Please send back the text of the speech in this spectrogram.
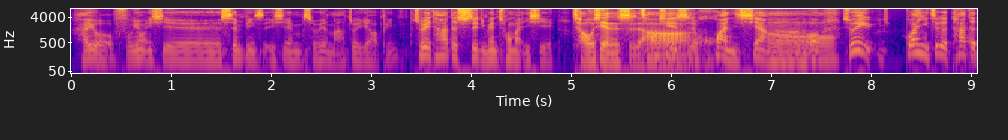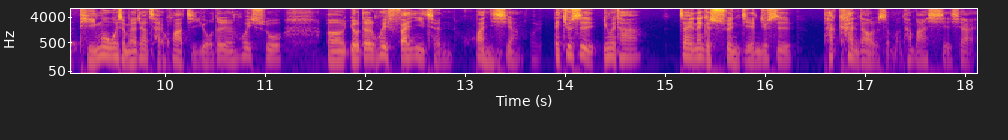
还有服用一些生病时一些所谓的麻醉药品，所以他的诗里面充满一些超现实啊、超现实幻象啊。然后，所以关于这个他的题目为什么要叫彩画集？有的人会说，呃，有的人会翻译成幻象，哎，就是因为他在那个瞬间就是。他看到了什么？他把它写下来，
